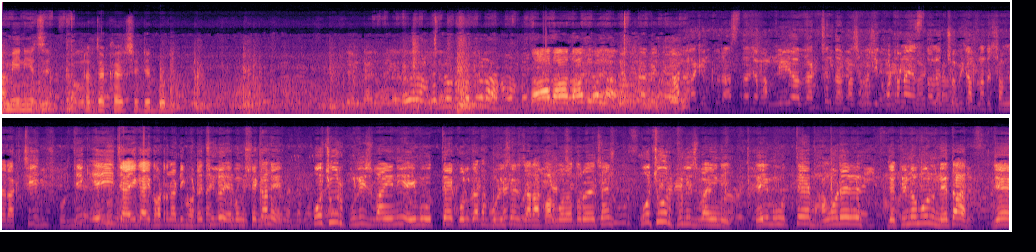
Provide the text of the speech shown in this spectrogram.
নামিয়ে নিয়েছে। রাজ্জাক খায়ের সেই ডেড বডি দাঁড়া দাঁড়া দাঁড়াতে ক্লিয়ার রাখছেন তার পাশাপাশি ঘটনাস্থলের ছবিটা আপনাদের সামনে রাখছি। ঠিক এই জায়গায় ঘটনাটি ঘটেছিল এবং সেখানে প্রচুর পুলিশ বাহিনী এই মুহূর্তে কলকাতা পুলিশের যারা কর্মরত রয়েছেন প্রচুর পুলিশ বাহিনী এই মুহূর্তে ভাঙড়ের যে তৃণমূল নেতার যে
